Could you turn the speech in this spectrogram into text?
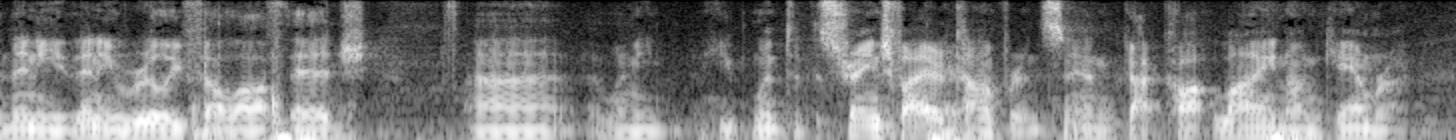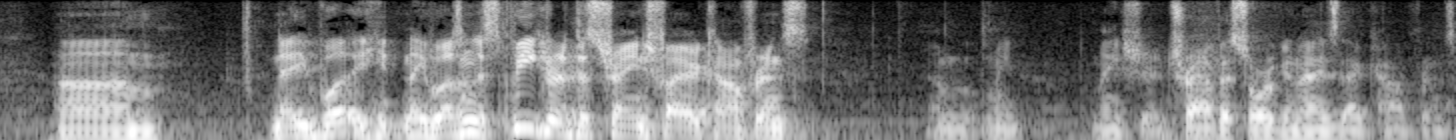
and then he then he really fell off the edge uh, when he, he went to the Strange Fire conference and got caught lying on camera. Um, now he, he, he, wasn't a speaker at the Strange Fire conference. Um, let me make sure Travis organized that conference.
